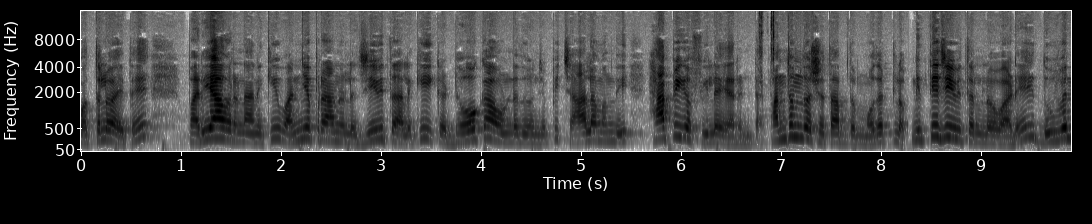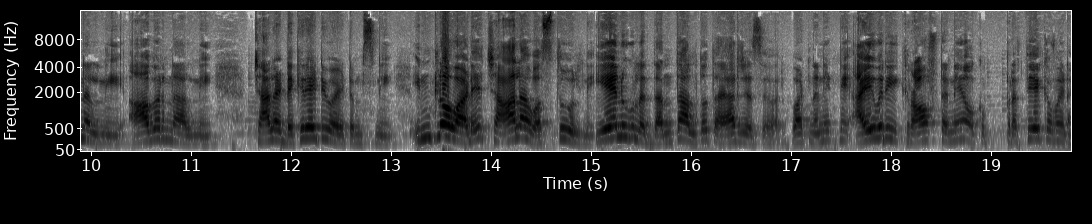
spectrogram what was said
కొత్తలో అయితే పర్యావరణానికి వన్యప్రాణుల జీవితాలకి ఇక ఢోకా ఉండదు అని చెప్పి చాలా మంది హ్యాపీగా ఫీల్ అయ్యారంట. పంతొమ్మిదో శతాబ్దం మొదట్లో నిత్య జీవితంలో వాడే దువ్వెనల్ని ఆభరణాలని చాలా డెకరేటివ్ ఐటమ్స్ని. ఇంట్లో వాడే చాలా వస్తువుల్ని ఏనుగుల దంతాలతో తయారు చేసేవారు. వాటినన్నింటినీ ఐవరీ క్రాఫ్ట్ అనే ఒక ప్రత్యేకమైన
